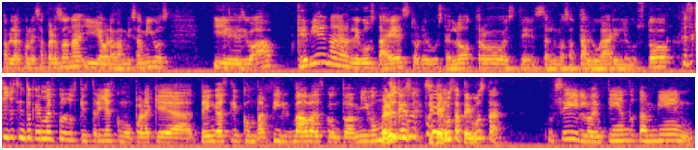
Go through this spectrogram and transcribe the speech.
hablar con esa persona, y ahora van mis amigos, y les digo, ah, qué bien, ah, le gusta esto, le gusta el otro, este, salimos a tal lugar y le gustó. Pues es que yo siento que con los que estrellas como para que ah, tengas que compartir babas con tu amigo. Pero es que después, si te gusta, te gusta. Sí, lo entiendo también.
